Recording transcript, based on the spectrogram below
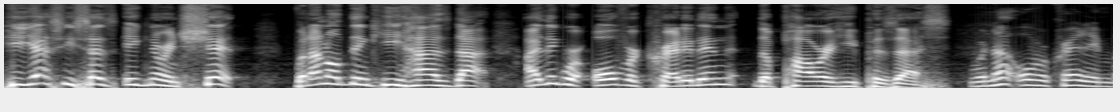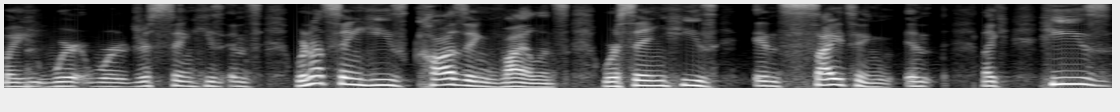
He yes, he says ignorant shit, but I don't think he has that. I think we're over crediting the power he possesses. we're not overcrediting but he, we're we're just saying he's in, we're not saying he's causing violence we're saying he's inciting in like he's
